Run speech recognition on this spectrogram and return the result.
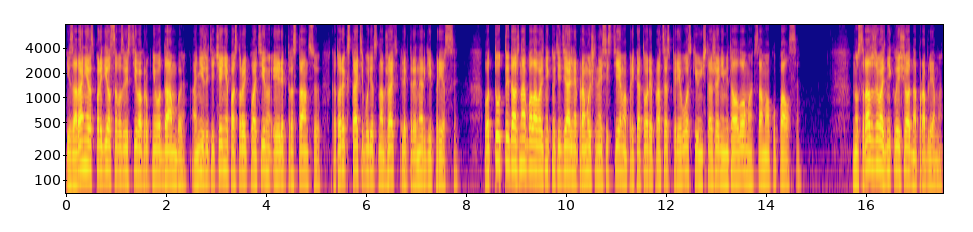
и заранее распорядился возвести вокруг него дамбы, а ниже течения построить плотину и электростанцию, которая, кстати, будет снабжать электроэнергией прессы. Вот тут-то и должна была возникнуть идеальная промышленная система, при которой процесс перевозки и уничтожения металлолома самоокупался. Но сразу же возникла еще одна проблема.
